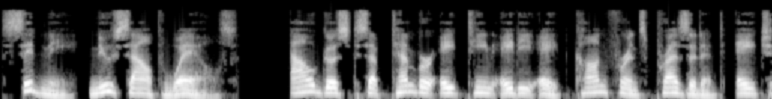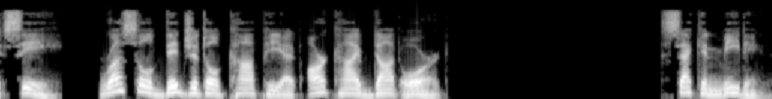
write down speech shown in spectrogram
Sydney, New South Wales. August–September 1888 Conference President, H.C. Russell Digital copy at archive.org Second meeting.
